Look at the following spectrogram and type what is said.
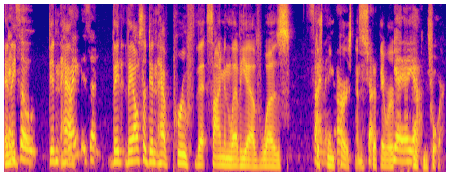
And, and they so didn't have right? Is that they they also didn't have proof that Simon Leviev was Simon, the same person shut, that they were yeah, yeah, yeah. looking for.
